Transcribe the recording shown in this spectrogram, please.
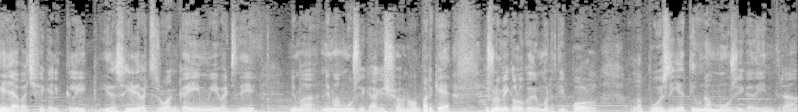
I allà vaig fer aquell clic, i de seguida vaig trobar en Caïm i vaig dir, anem a, anem a musicar això, no? Perquè és una mica el que diu Martí Pol, la poesia té una música dintre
